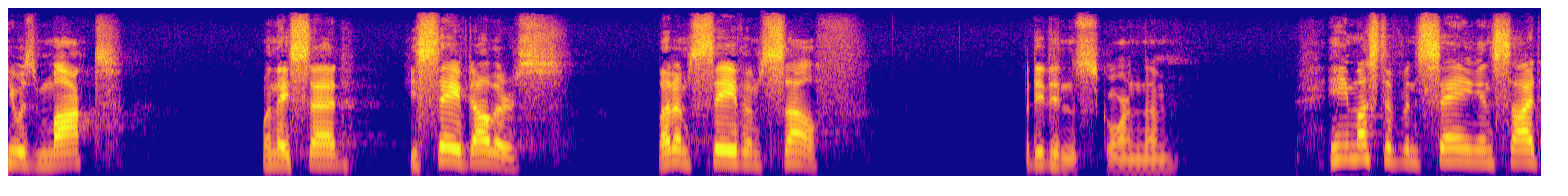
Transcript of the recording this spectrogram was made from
He was mocked when they said, He saved others, let him save himself. But he didn't scorn them. He must have been saying inside,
